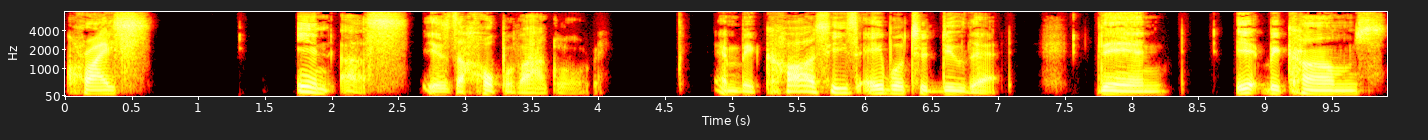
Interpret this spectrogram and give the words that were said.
Christ in us is the hope of our glory. And because he's able to do that, then it becomes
